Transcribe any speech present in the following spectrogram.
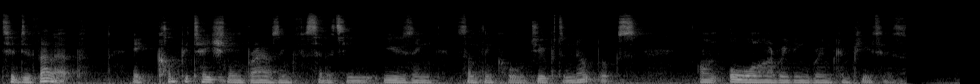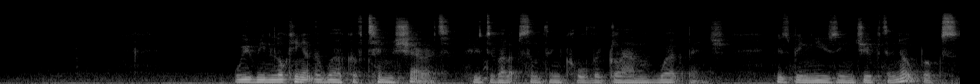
to develop a computational browsing facility using something called Jupyter Notebooks on all our reading room computers. we've been looking at the work of Tim Sherratt, who's developed something called the GLAM Workbench, who's been using Jupyter Notebooks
